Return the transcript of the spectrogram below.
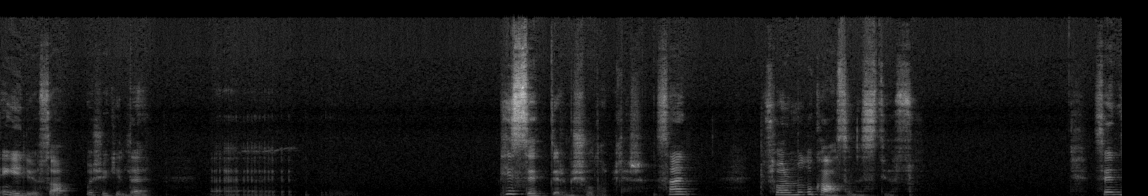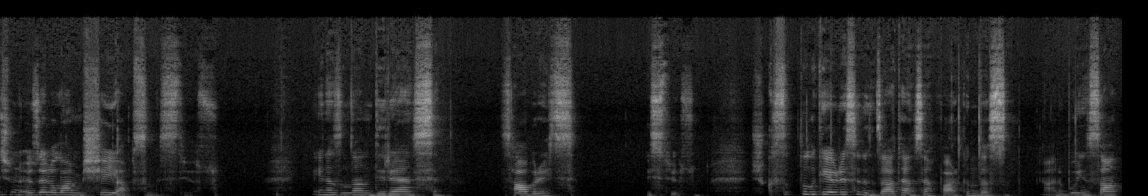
Ne geliyorsa bu şekilde e, hissettirmiş olabilir. Sen sorumluluk alsın istiyorsun. Senin için özel olan bir şey yapsın istiyorsun. En azından dirensin, sabretsin istiyorsun. Şu kısıtlılık evresinin zaten sen farkındasın. Yani bu insan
